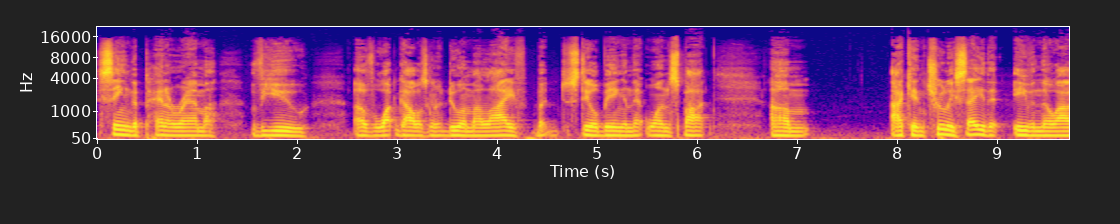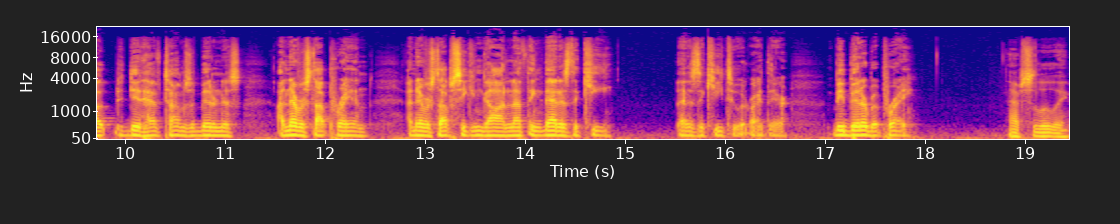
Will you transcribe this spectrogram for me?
seeing the panorama view of what God was going to do in my life, but still being in that one spot, um, I can truly say that even though I did have times of bitterness, I never stopped praying. I never stopped seeking God. And I think that is the key. That is the key to it right there. Be bitter, but pray. Absolutely.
